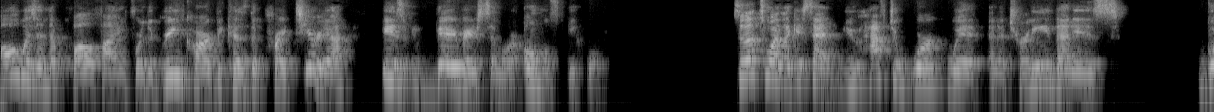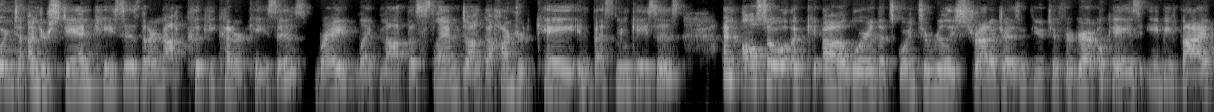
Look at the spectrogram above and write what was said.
always end up qualifying for the green card because the criteria is very, very similar, almost equal. So that's why, like I said, you have to work with an attorney that is going to understand cases that are not cookie cutter cases, right? Like not the slam dunk 100K investment cases. And also a, lawyer that's going to really strategize with you to figure out, okay, is EB5,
